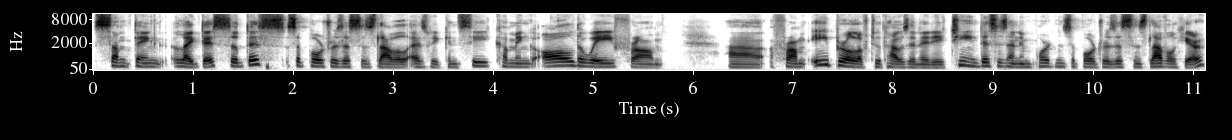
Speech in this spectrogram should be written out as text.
something like this. So this support resistance level, as we can see, coming all the way from uh, from April of 2018, this is an important support resistance level here.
